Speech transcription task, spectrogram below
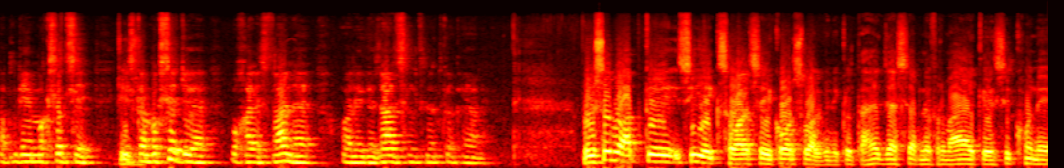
अपने मकसद से। इसका मकसद जो है वो खालिस्तान है और एक आज़ाद सल्तनत का क़्याम है। प्रोफेसर साहब आपके इसी एक सवाल से एक और सवाल भी निकलता है। जैसे आपने फरमाया कि सिखों ने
